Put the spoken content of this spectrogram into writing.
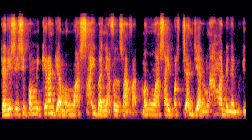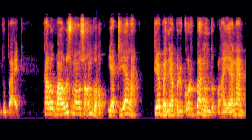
Dari sisi pemikiran dia menguasai banyak filsafat, menguasai perjanjian lama dengan begitu baik. Kalau Paulus mau sombong, ya dialah. Dia banyak berkorban untuk pelayanan.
